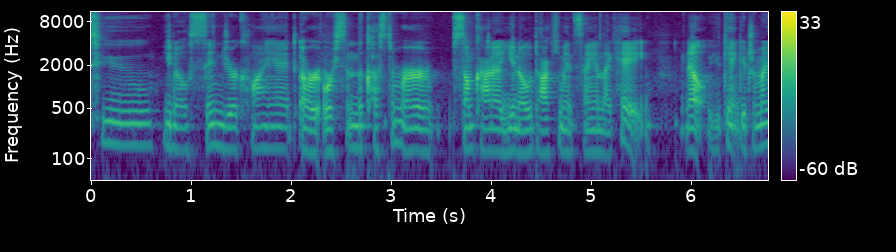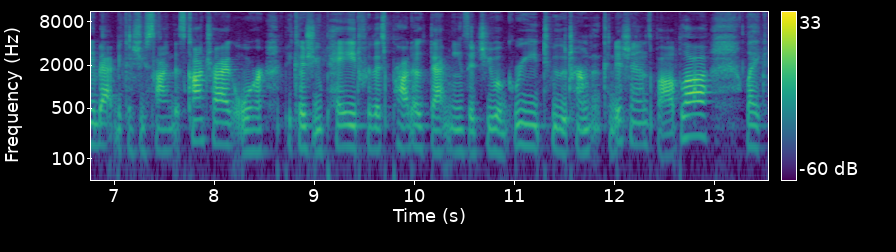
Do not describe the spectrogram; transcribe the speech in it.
to, you know, send your client or, or send the customer some kind of, you know, document saying like, hey, no, you can't get your money back because you signed this contract or because you paid for this product. That means that you agreed to the terms and conditions, blah, blah. Like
